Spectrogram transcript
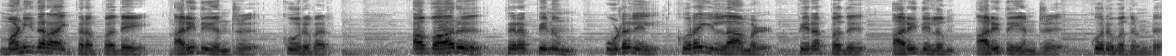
மனிதராய் பிறப்பதே அரிது என்று கூறுவர். அவ்வாறு பிறப்பினும் உடலில் குறையில்லாமல் பிறப்பது அரிதிலும் அரிது என்று கூறுவதுண்டு.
